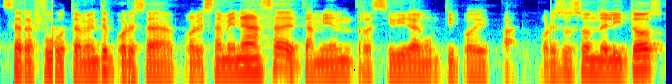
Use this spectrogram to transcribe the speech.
se refugia justamente por esa, por esa amenaza de también recibir algún tipo de disparo. Por eso son delitos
